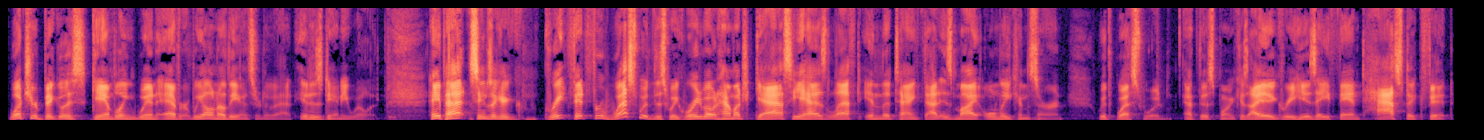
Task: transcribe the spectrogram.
What's your biggest gambling win ever? We all know the answer to that. It is Danny Willett. Hey, Pat, seems like a great fit for Westwood this week. Worried about how much gas he has left in the tank. That is my only concern with Westwood at this point because I agree he is a fantastic fit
